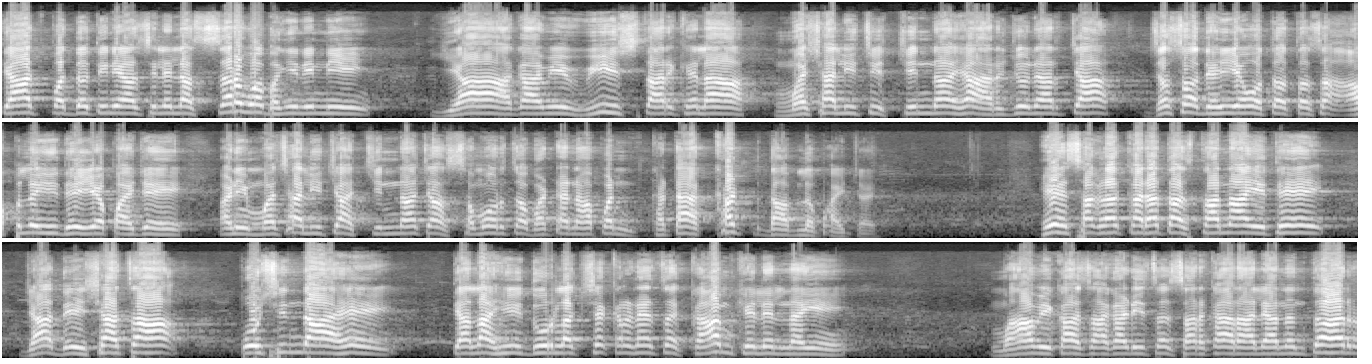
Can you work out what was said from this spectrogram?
त्याच पद्धतीने असलेल्या सर्व भगिनींनी या आगामी वीस तारखेला मशालीची चिन्ह ह्या अर्जुनाच्या जसं ध्येय होतं तसं आपलंही ध्येय पाहिजे आणि मशालीच्या चिन्हाच्या समोरचं बटन आपण खटाखट दाबलं पाहिजे. हे सगळं करत असताना इथे ज्या देशाचा पोशिंदा आहे त्यालाही दुर्लक्ष करण्याचं काम केलेलं नाही महाविकास आघाडीचं सरकार आल्यानंतर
